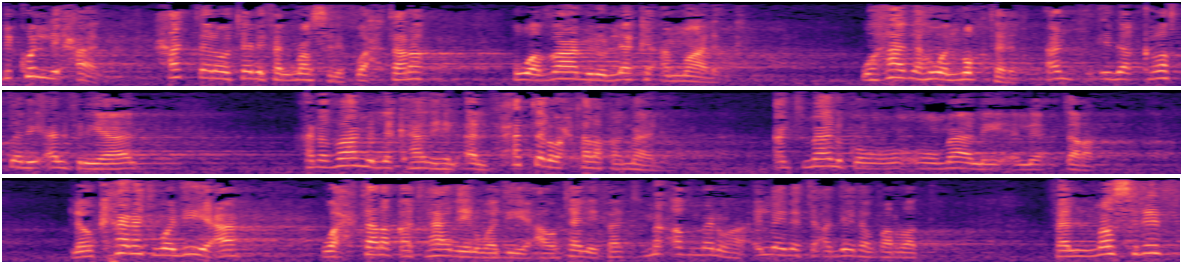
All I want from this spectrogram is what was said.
بكل حال. حتى لو تلف المصرف واحترق هو ضامن لك أموالك. وهذا هو المقترض. أنت إذا قرضتني ألف ريال أنا ضامن لك هذه الألف حتى لو احترق مالي. أنت مالك ومالي اللي احترق. لو كانت وديعة واحترقت هذه الوديعة أو تلفت ما أضمنها إلا إذا تعديت وفرطت. فالمصرف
